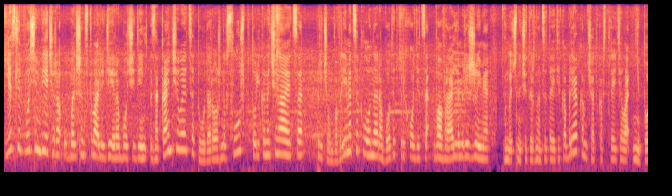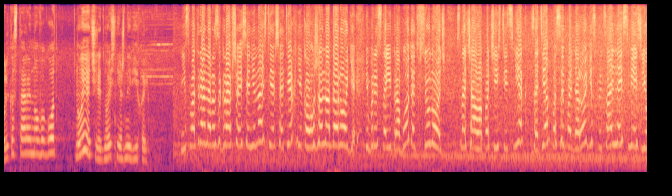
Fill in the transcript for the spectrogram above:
Если в 8 вечера у большинства людей рабочий день заканчивается, то у дорожных служб только начинается. Причем во время циклона работать приходится в авральном режиме. В ночь на 14 декабря Камчатка встретила не только Старый Новый год, но и очередной снежный вихрь. Несмотря на разыгравшееся ненастье, вся техника уже на дороге. Им предстоит работать всю ночь. Сначала почистить снег, затем посыпать дороги специальной смесью.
